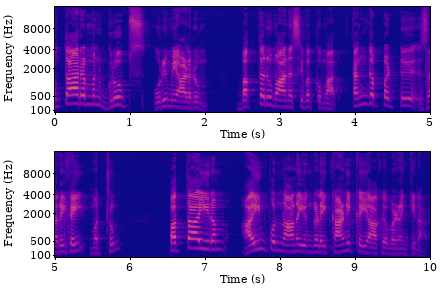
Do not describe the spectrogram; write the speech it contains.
முத்தாரம்மன் குரூப்ஸ் உரிமையாளரும் பக்தருமான சிவக்குமார் தங்கப்பட்டு சரிகை மற்றும் பத்தாயிரம் ஐம்பொன் நாணயங்களை காணிக்கையாக வழங்கினார்.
